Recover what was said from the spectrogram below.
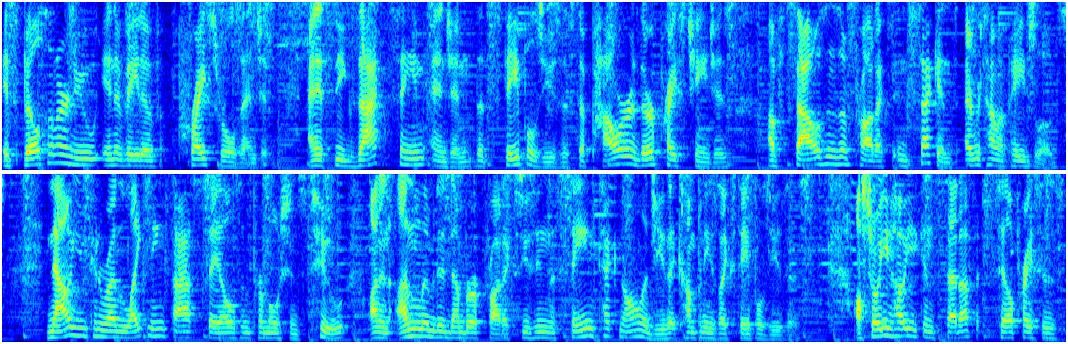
It's built on our new innovative price rules engine, and it's the exact same engine that Staples uses to power their price changes of thousands of products in seconds every time a page loads. Now you can run lightning fast sales and promotions too on an unlimited number of products using the same technology that companies like Staples uses. I'll show you how you can set up sale prices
